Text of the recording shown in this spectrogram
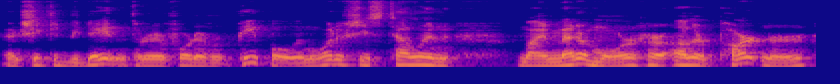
and she could be dating three or four different people. And what if she's telling my metamor, her other partner,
